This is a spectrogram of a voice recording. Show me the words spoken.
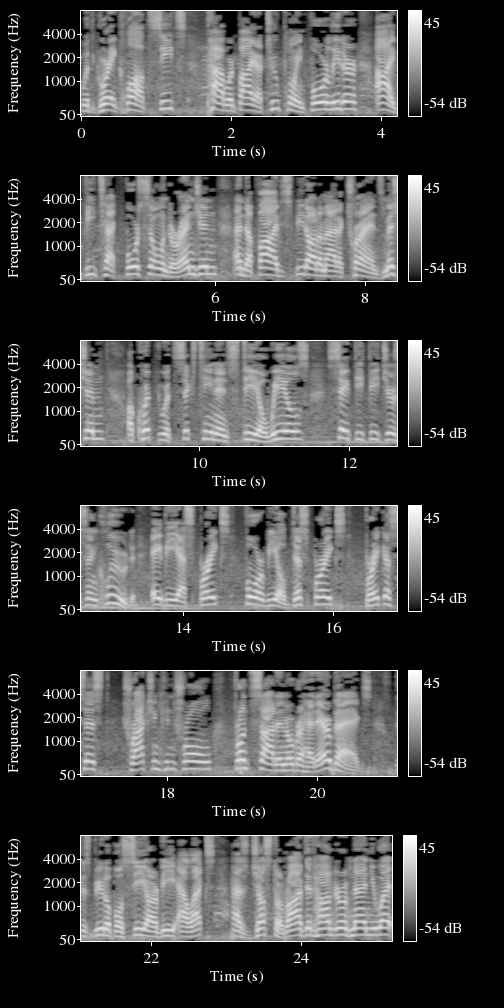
with gray cloth seats, powered by a 2.4-liter iVTEC four-cylinder engine and a 5-speed automatic transmission, equipped with 16-inch steel wheels. Safety features include ABS brakes, four-wheel disc brakes, brake assist, traction control, front side and overhead airbags. This beautiful CRV LX has just arrived at Honda of Nanuet.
